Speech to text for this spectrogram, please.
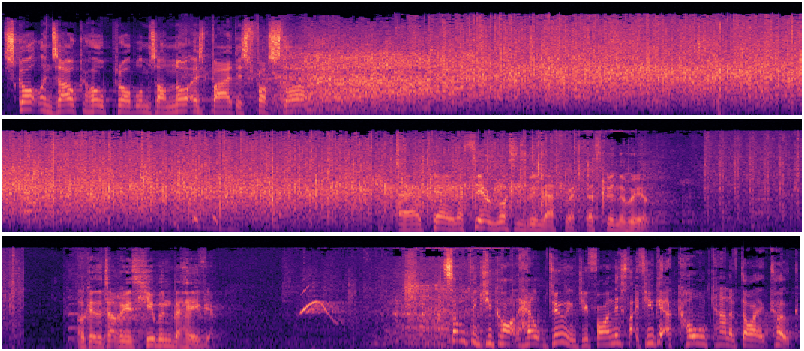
Scotland's alcohol problems are not as bad as first thought. Uh, okay, let's see what Russell's been left with. Let's spin the wheel. Okay, the topic is human behaviour. Things you can't help doing. Do you find this? Like, if you get a cold can of Diet Coke,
